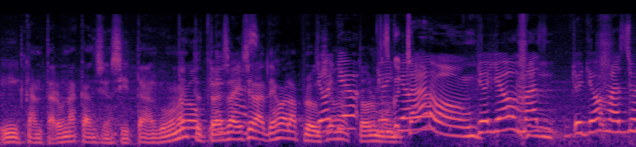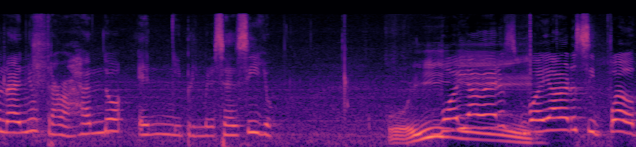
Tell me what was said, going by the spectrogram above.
y cantar una cancioncita en algún momento. Entonces ahí se las dejo a la producción Yo a todo el llevo- mundo. yo ¿Escucharon? llevo- Yo llevo, más, yo llevo más de un año trabajando en mi primer sencillo. Uy. Voy a ver, voy a ver si puedo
